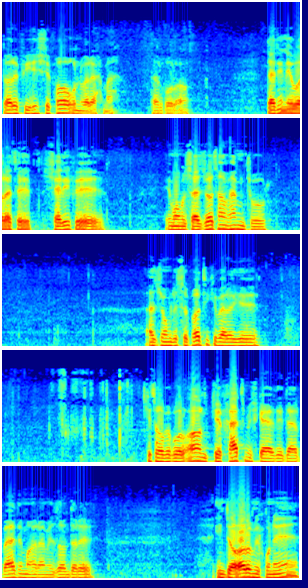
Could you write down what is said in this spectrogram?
داره فیه شفا اون و رحمه در قرآن. در این عبارت شریف امام سجاد هم همینطور. از جمله صفاتی که برای کتاب قرآن که ختمش کرده در بعد ماه رمضان داره این دعا رو می‌خونه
